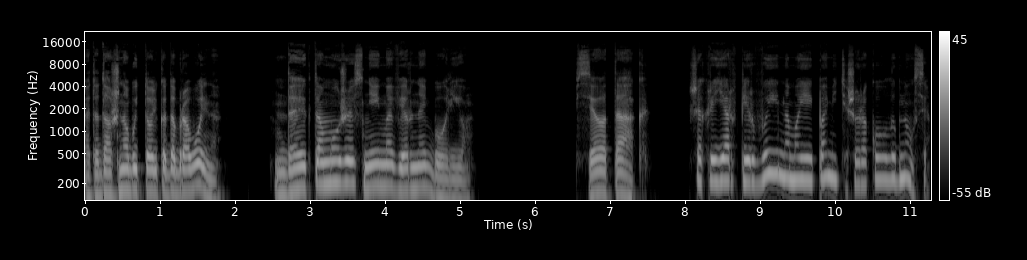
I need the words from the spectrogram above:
Это должно быть только добровольно. Да и к тому же с неимоверной болью. Все так. Шахрияр впервые на моей памяти широко улыбнулся.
